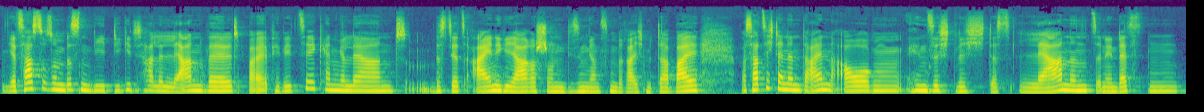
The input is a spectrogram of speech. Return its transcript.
Jetzt hast du so ein bisschen die digitale Lernwelt bei PwC kennengelernt, bist jetzt einige Jahre schon in diesem ganzen Bereich mit dabei. Was hat sich denn in deinen Augen hinsichtlich des Lernens in den letzten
